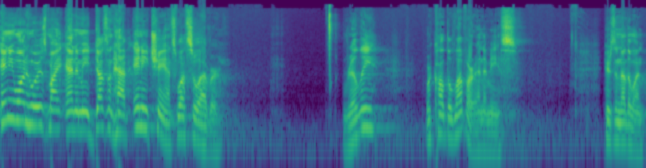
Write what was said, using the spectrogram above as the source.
anyone who is my enemy doesn't have any chance whatsoever. Really? We're called to love our enemies. Here's another one.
